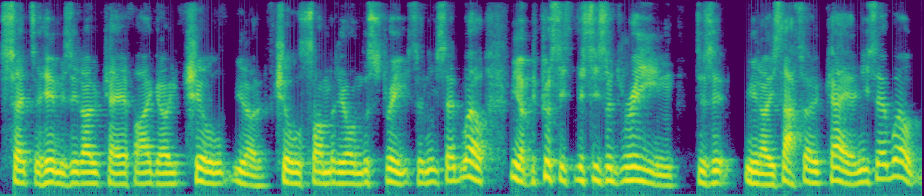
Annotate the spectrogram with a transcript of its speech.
said to him, "Is it okay if I go and kill, you know, kill somebody on the streets?" And he said, "Well, you know, because this is a dream, does it, you know, is that okay?" And he said, "Well,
